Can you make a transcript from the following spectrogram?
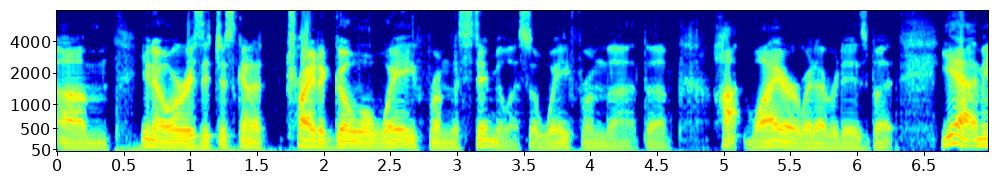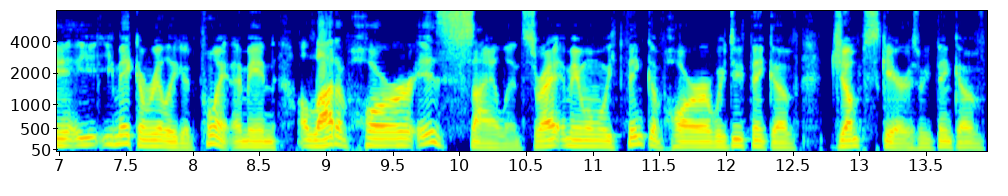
Um, you know, or is it just going to try to go away from the stimulus, away from the the hot wire or whatever it is? But yeah, I mean, you, you make a really good point. I mean, a lot of horror is silence, right? I mean, when we think of horror, we do think of jump scares. We think of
